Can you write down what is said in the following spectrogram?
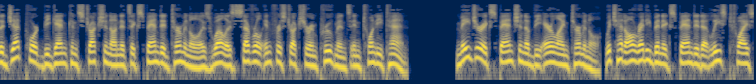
The jetport began construction on its expanded terminal as well as several infrastructure improvements in 2010. Major expansion of the airline terminal, which had already been expanded at least twice,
